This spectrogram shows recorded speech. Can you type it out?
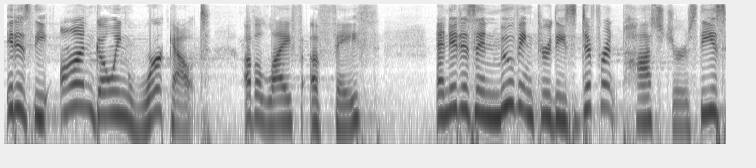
It is the ongoing workout of a life of faith and it is in moving through these different postures, these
